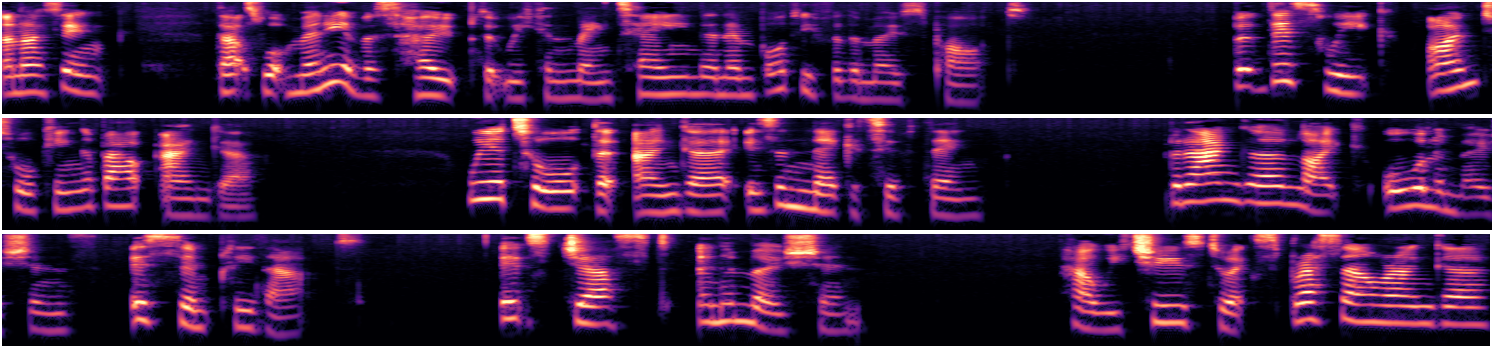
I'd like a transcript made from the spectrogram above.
And I think that's what many of us hope that we can maintain and embody for the most part. But this week, I'm talking about anger. We are taught that anger is a negative thing. But anger, like all emotions, is simply that it's just an emotion. How we choose to express our anger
